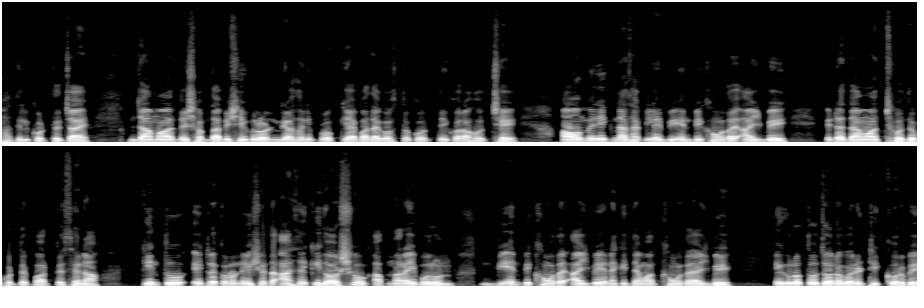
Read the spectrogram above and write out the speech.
হাসিল করতে চায়। জামায়াত যেসব দাবি সেগুলোর নির্বাচনী প্রক্রিয়ায় বাধাগ্রস্ত করতে করা হচ্ছে। আওয়ামী লীগ না থাকলে বিএনপি ক্ষমতায় আসবে, এটা জামাত সহ্য করতে পারতেছে না। কিন্তু এটা কোনো নিশ্চয়তা আছে কি? দর্শক, আপনারাই বলুন, বিএনপি ক্ষমতায় আসবে নাকি জামাত ক্ষমতায় আসবে? এগুলো তো জনগণের ঠিক করবে,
